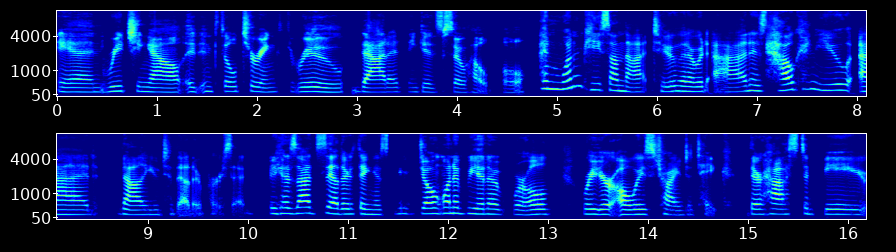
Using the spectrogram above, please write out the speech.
And reaching out and filtering through that, I think is so helpful. And one piece on that, too, that I would add is how can you add value to the other person? Because that's the other thing is you don't want to be in a world where you're always trying to take. There has to be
